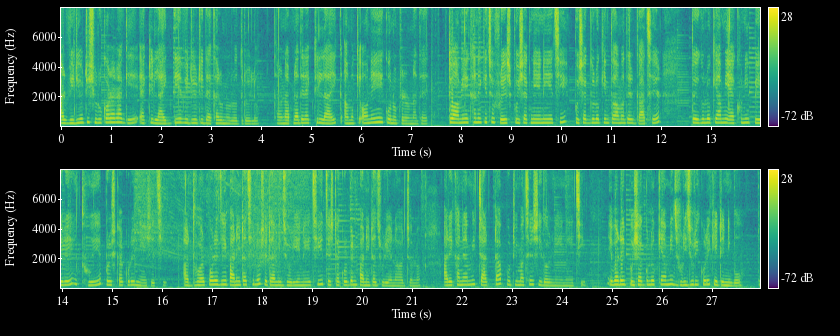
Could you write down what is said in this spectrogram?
আর ভিডিওটি শুরু করার আগে একটি লাইক দিয়ে ভিডিওটি দেখার অনুরোধ রইল, কারণ আপনাদের একটি লাইক আমাকে অনেক অনুপ্রেরণা দেয়। তো আমি এখানে কিছু ফ্রেশ পুঁইশাক নিয়ে নিয়েছি। পুঁইশাকগুলো কিন্তু আমাদের গাছের, তো এগুলোকে আমি এখনই পেরে ধুয়ে পরিষ্কার করে নিয়ে এসেছি। আর ধোয়ার পরে যে পানিটা ছিল সেটা আমি ঝরিয়ে নিয়েছি। চেষ্টা করবেন পানিটা ঝরিয়ে নেওয়ার জন্য। আর এখানে আমি চারটা পুঁটি মাছের শীতল নিয়ে নিয়েছি। এবার এই পুঁইশাকগুলোকে আমি ঝুড়ি ঝুড়ি করে কেটে নিব। তো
